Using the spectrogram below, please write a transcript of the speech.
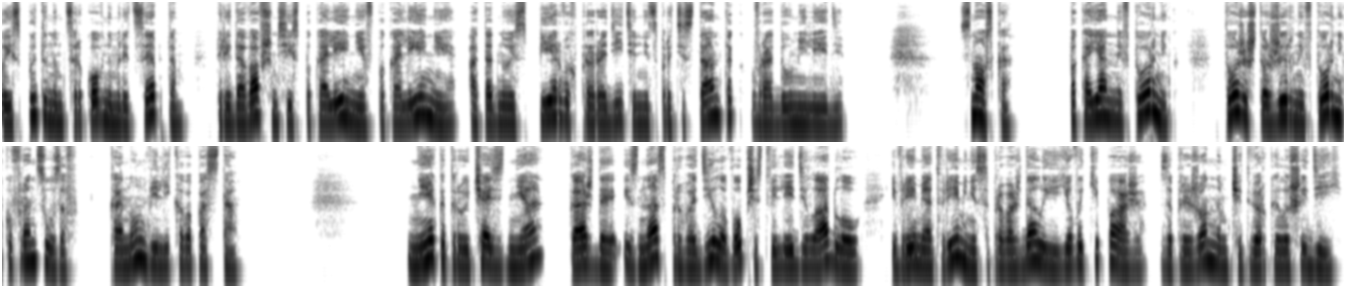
по испытанным церковным рецептам, передававшимся из поколения в поколение от одной из первых прародительниц протестанток в роду Миледи. Сноска. Покаянный вторник — то же, что жирный вторник у французов, канун Великого Поста. Некоторую часть дня Каждая из нас проводила в обществе леди Ладлоу и время от времени сопровождала ее в экипаже, запряженном четверкой лошадей.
